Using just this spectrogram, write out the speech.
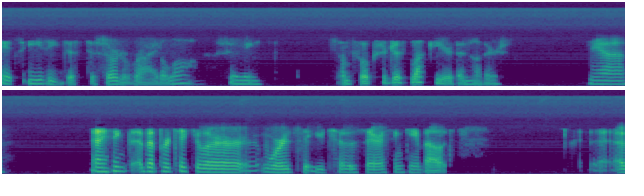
it's easy just to sort of ride along, assuming some folks are just luckier than others. Yeah. And I think the particular words that you chose there, thinking about uh,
